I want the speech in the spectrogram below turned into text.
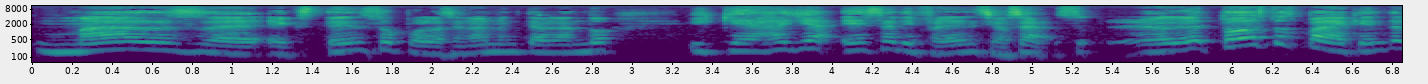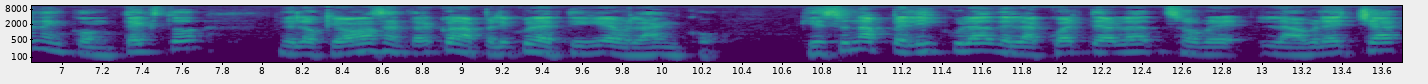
más eh, extenso poblacionalmente hablando y que haya esa diferencia. O sea, eh, todo esto es para que entren en contexto de lo que vamos a entrar con la película de Tigre Blanco, que es una película de la cual te habla sobre la brecha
